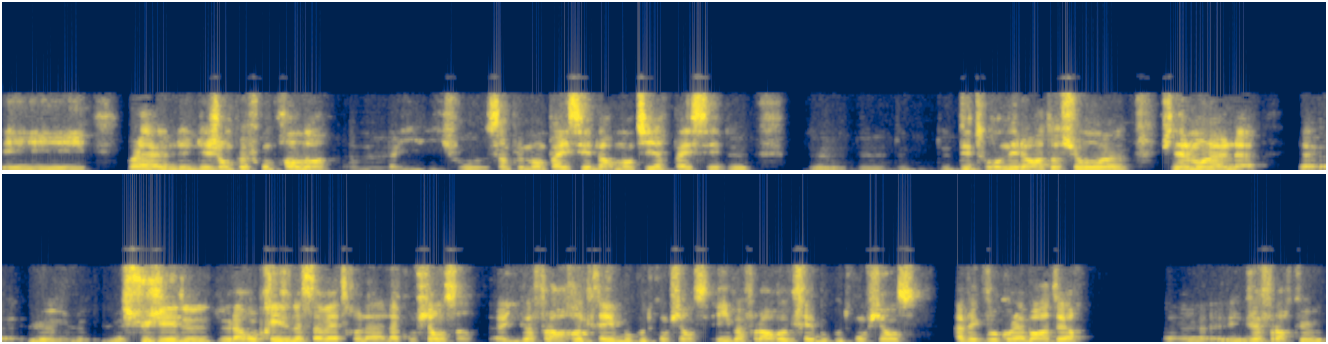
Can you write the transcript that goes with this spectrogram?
et voilà, les, gens peuvent comprendre. il faut simplement pas essayer de leur mentir, pas essayer de, de, détourner leur attention. Euh, finalement, la, le, sujet de, la reprise, là, ça va être la, confiance. Hein. Euh, il va falloir recréer beaucoup de confiance et il va falloir recréer beaucoup de confiance avec vos collaborateurs. Euh, il va falloir que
